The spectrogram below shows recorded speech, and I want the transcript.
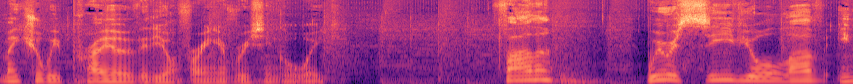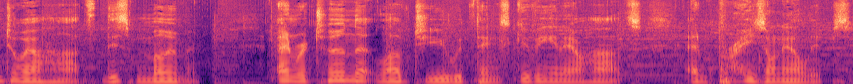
make sure we pray over the offering every single week. Father, we receive your love into our hearts this moment and return that love to you with thanksgiving in our hearts and praise on our lips.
